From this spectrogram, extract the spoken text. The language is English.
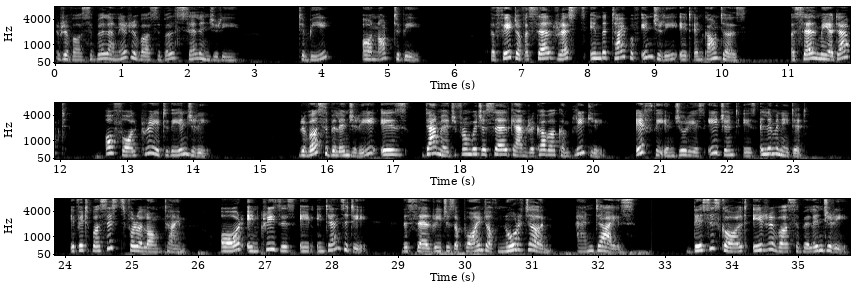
Reversible and irreversible cell injury. To be or not to be. The fate of a cell rests in the type of injury it encounters. A cell may adapt or fall prey to the injury. Reversible injury is damage from which a cell can recover completely if the injurious agent is eliminated. If it persists for a long time or increases in intensity, the cell reaches a point of no return and dies. This is called irreversible injury.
